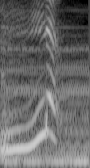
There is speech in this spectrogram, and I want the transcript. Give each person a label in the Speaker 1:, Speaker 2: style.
Speaker 1: No.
